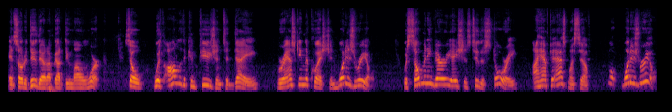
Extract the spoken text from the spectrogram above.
And so to do that, I've got to do my own work. So, with all of the confusion today, we're asking the question what is real? With so many variations to the story, I have to ask myself, well, what is real?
